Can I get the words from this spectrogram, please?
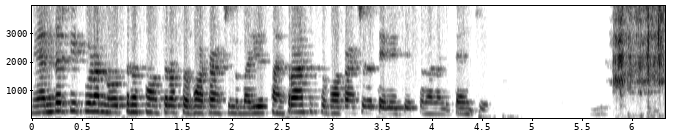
మీ అందరికీ కూడా నూతన సంవత్సర శుభాకాంక్షలు మరియు సంక్రాంతి శుభాకాంక్షలు తెలియజేస్తున్నానండి. Thank you Thank you.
